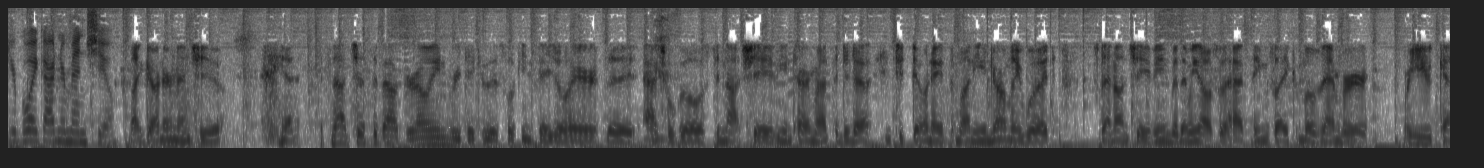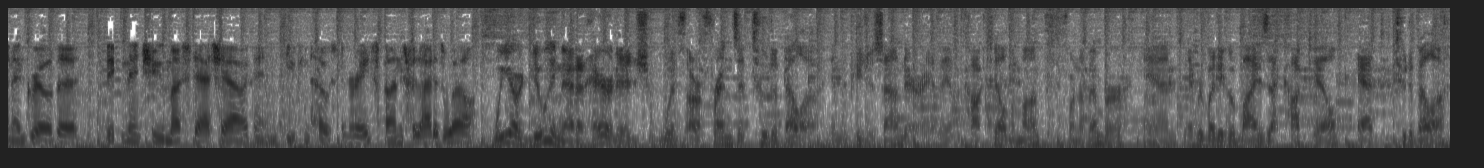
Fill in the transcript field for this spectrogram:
Your boy Gardner Minshew. like Gardner Minshew. Yeah, it's not just about growing ridiculous-looking facial hair. The actual goal is to not shave the entire month and to, do- and to donate the money you normally would spend on shaving. But then we also have things like Movember, where you kind of grow the big Minshew mustache out, and you can host and raise funds for that as well. We are doing that at Heritage with our friends at Tutta Bella in the Puget Sound area. They have a cocktail of the month for November, and everybody who buys that cocktail at Tutta Bella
